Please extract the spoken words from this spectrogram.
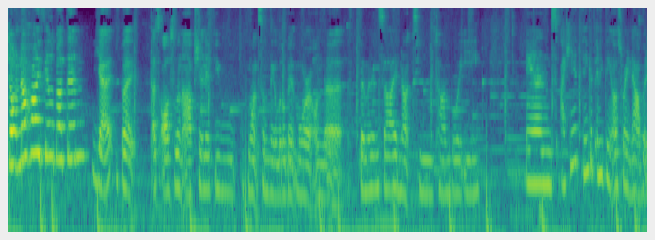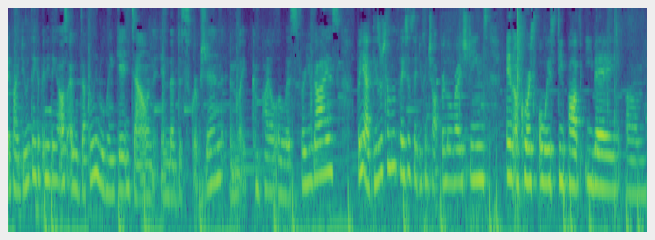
don't know how I feel about them yet, but that's also an option if you want something a little bit more on the feminine side, not too tomboy-y. And I can't think of anything else right now, but if I do think of anything else, I will definitely link it down in the description and like compile a list for you guys. But yeah, these are some of the places that you can shop for low-rise jeans. And of course, always Depop, eBay, um,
